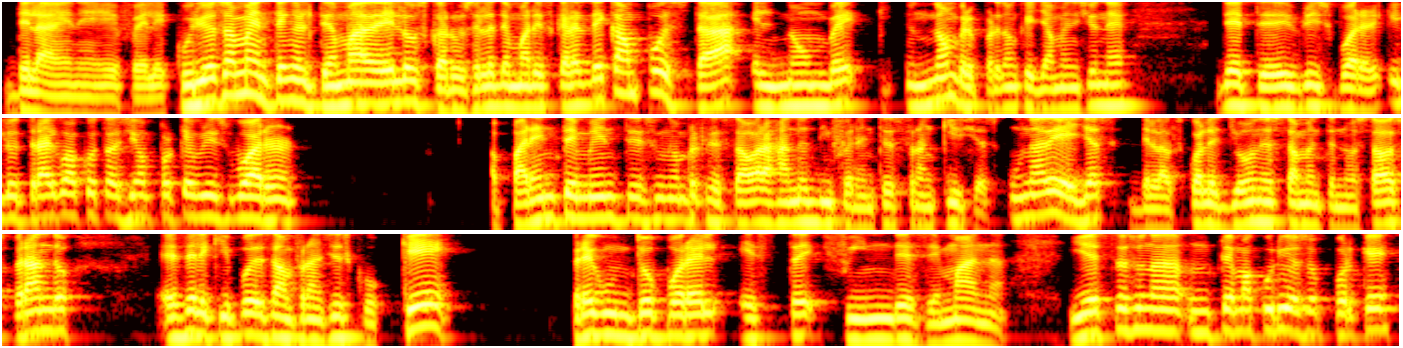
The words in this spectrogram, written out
de la NFL. Curiosamente, en el tema de los carruseles de mariscales de campo está el nombre, nombre, perdón, que ya mencioné de Teddy Bridgewater y lo traigo a cotación porque Bridgewater aparentemente es un hombre que se está barajando en diferentes franquicias. Una de ellas, de las cuales yo honestamente no estaba esperando, es el equipo de San Francisco, que preguntó por él este fin de semana. Y esto es un tema curioso porque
